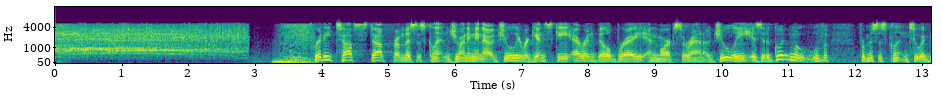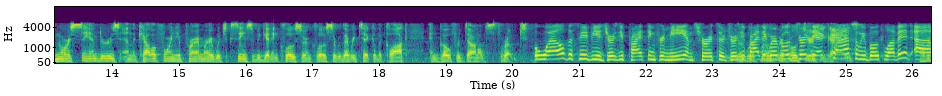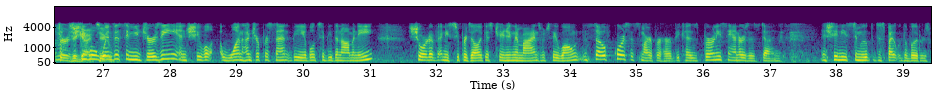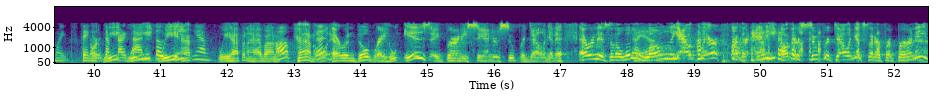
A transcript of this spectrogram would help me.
Pretty tough stuff from Mrs. Clinton. Joining me now, Julie Roginsky, Erin Bilbray, and Mark Serrano. Julie, is it a good move for Mrs. Clinton to ignore Sanders and the California primary, which seems to be getting closer and closer with every tick of the clock, and go for Donald's throat? Well, this may be a Jersey pride thing for me. I'm sure it's a Jersey We're- we're pride thing. both- We're, we're both Jersey, Jersey expats, and we both love it. Um, I'm a Jersey she will too. win this in New Jersey, and she will 100% be able to be the nominee, short of any superdelegates changing their minds, which they won't. And so, of course, it's smart for her because Bernie Sanders is done. And she needs to move, despite what the voters might think right, the Democratic side. we, so we, she, hap- yeah. we happen to have on our Oh, panel good. Erin Bilbray, who is a Bernie Sanders superdelegate. Eh, Erin, is it a little lonely out there? Are there any other superdelegates that are for Bernie?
